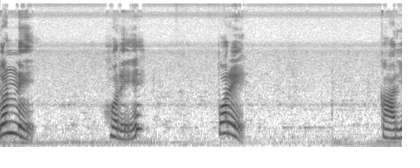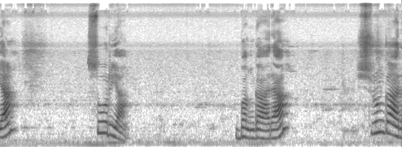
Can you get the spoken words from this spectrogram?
ದೊಣ್ಣೆ ಹೊರೆ ಪೊರೆ. ಕಾರ್ಯ ಸೂರ್ಯ. ಬಂಗಾರ ಶೃಂಗಾರ.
